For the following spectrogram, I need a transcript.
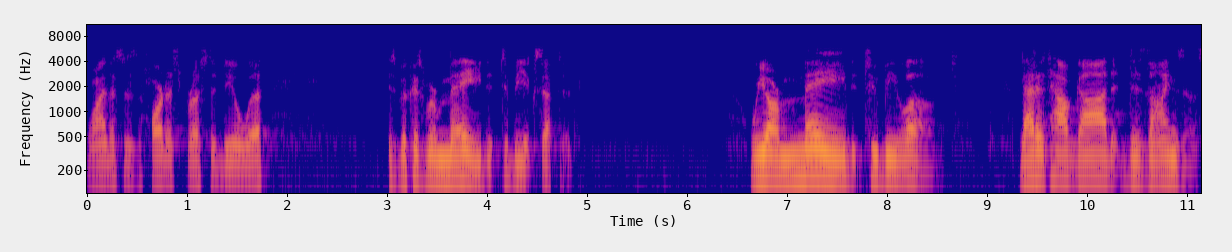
why this is the hardest for us to deal with is because we're made to be accepted. We are made to be loved. That is how God designs us.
